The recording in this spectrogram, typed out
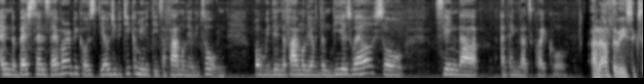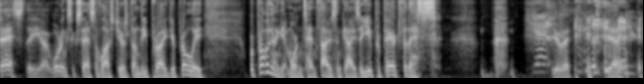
in the best sense ever because the lgbt community is a family of its own but within the family of dundee as well so seeing that i think that's quite cool And after the success, the uh, roaring success of last year's Dundee Pride, you're probably we're probably going to get more than ten thousand guys. Are you prepared for this? yeah You ready? yeah,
